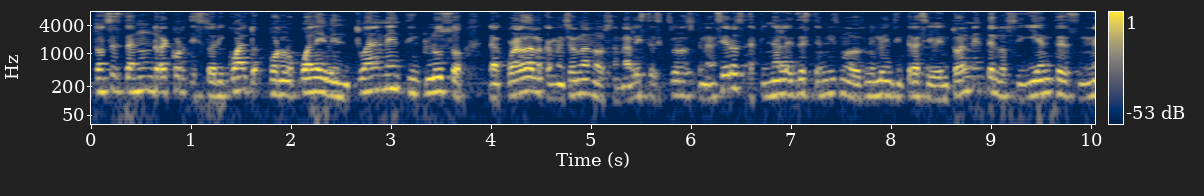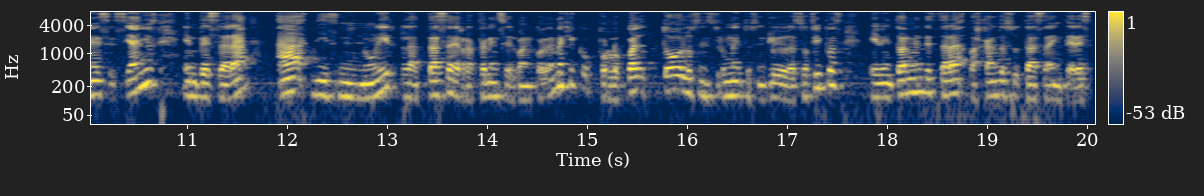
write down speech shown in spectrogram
Entonces está en un récord histórico alto, por lo cual eventualmente incluso, de acuerdo a lo que mencionan los analistas expertos financieros, a finales de este mismo 2023 y eventualmente en los siguientes meses y años empezará a disminuir la tasa de referencia del Banco de México, por lo cual todos los instrumentos, incluidos las SOFIPOS, eventualmente estará bajando su tasa de interés.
